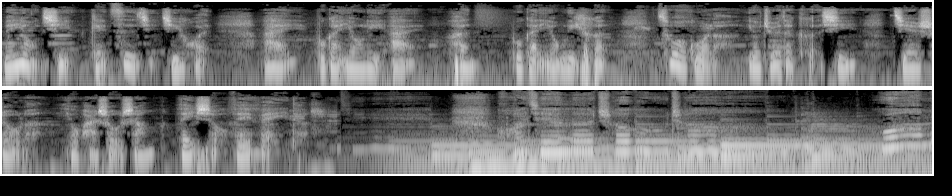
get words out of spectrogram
没勇气给自己机会。爱不敢用力爱，恨不敢用力恨，错过了又觉得可惜，接受了又怕受伤，畏首畏尾的。化解了惆怅，我们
